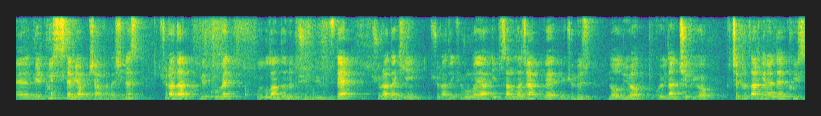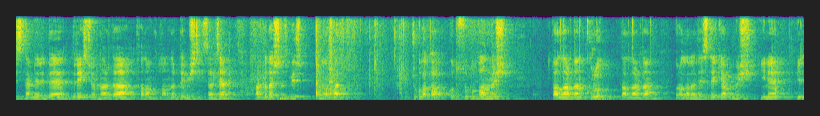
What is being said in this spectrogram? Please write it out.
e, bir kuyu sistemi yapmış arkadaşınız. Şurada bir kuvvet uygulandığını düşündüğümüzde şuradaki şuradaki ruloya ip sarılacak ve yükümüz ne oluyor? Kuyudan çıkıyor. Çıkrıklar genelde kuyu sistemlerinde, direksiyonlarda falan kullanılır demiştik zaten. Arkadaşınız bir normal çikolata kutusu kullanmış. Dallardan kuru dallardan buralara destek yapmış. Yine bir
